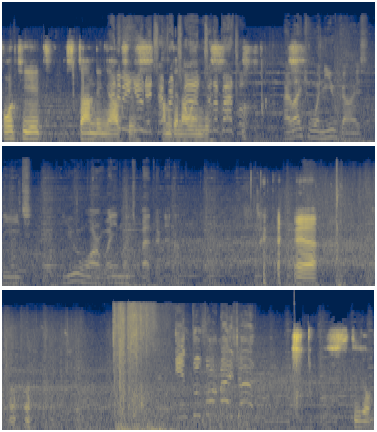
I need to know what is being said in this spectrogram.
48 standing Enemy archers. I'm gonna win this. I like when you guys siege. You are way much better than us. yeah. Into formation! Still,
